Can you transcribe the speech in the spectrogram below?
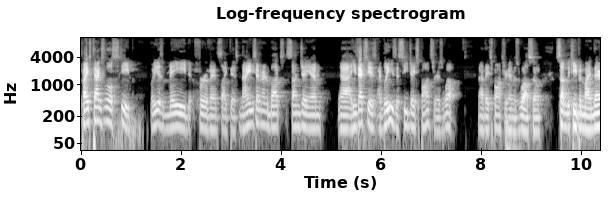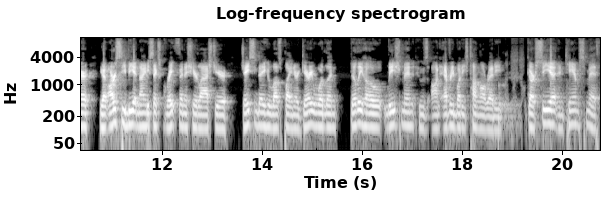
Price tag's a little steep, but he is made for events like this. 9700 bucks, Sungjae Im. Uh, he's actually, I believe he's a CJ sponsor as well. Uh, they sponsor him as well. So something to keep in mind there. You got RCB at 96, great finish here last year. Jason Day, who loves playing here. Gary Woodland, Billy Ho, Leishman, who's on everybody's tongue already. Garcia and Cam Smith.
